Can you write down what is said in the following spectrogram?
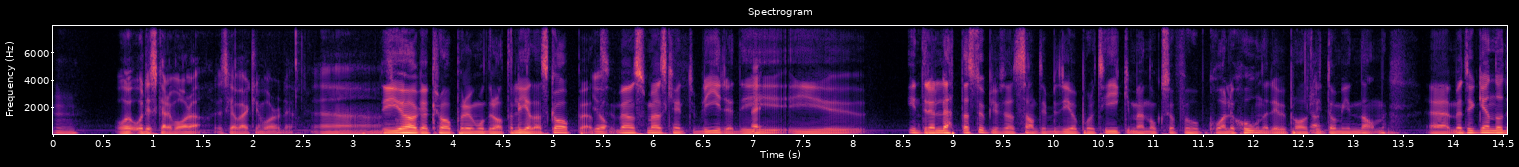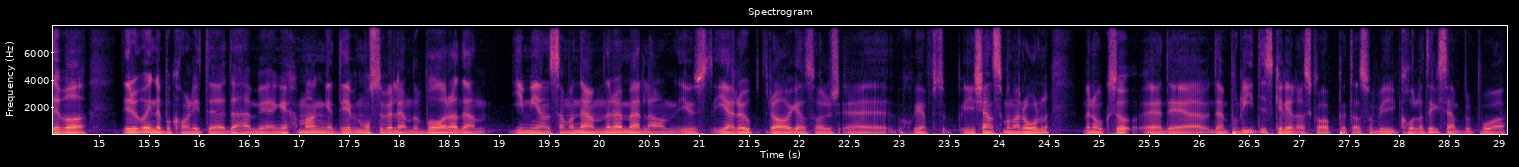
Mm. Och, och, det ska det vara. Det ska verkligen vara det. Uh, det är ju höga krav på det moderata ledarskapet. Ja. Vem som helst kan ju inte bli det. Det är, är ju inte den lättaste uppgiften att samtidigt bedriva politik men också få ihop koalitioner, det vi pratade ja. lite om innan. Eh, men jag tycker ändå det var, det du var inne på Karin, lite det här med engagemanget, det måste väl ändå vara den gemensamma nämnare mellan just era uppdrag, alltså eh, chefs, i tjänstemannaroll, men också eh, det, den politiska ledarskapet. Alltså vi kollar till exempel på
